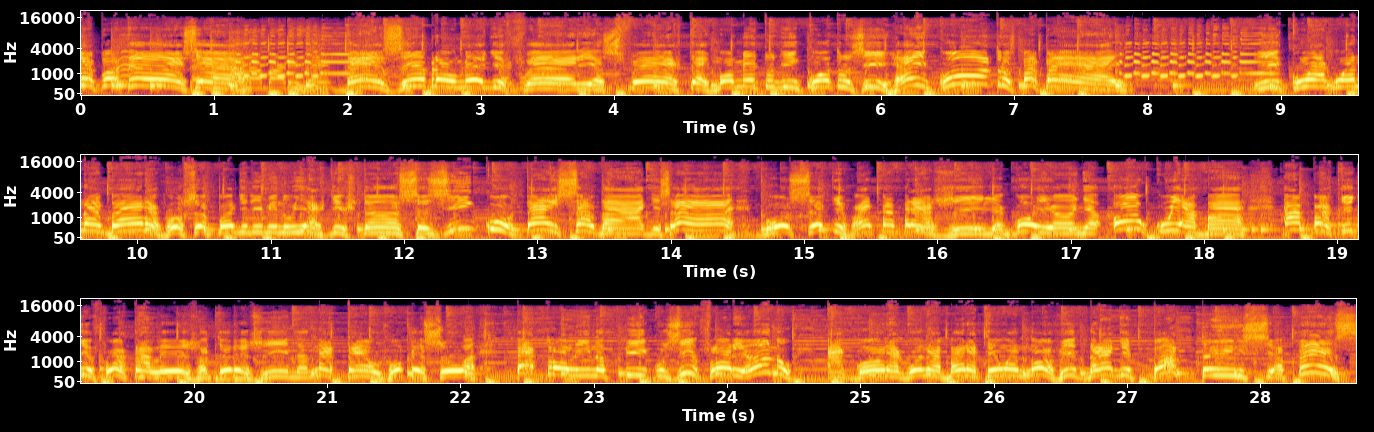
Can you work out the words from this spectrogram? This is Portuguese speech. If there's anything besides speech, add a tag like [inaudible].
Eita potência! Dezembro é o mês de férias, festas, momento de encontros e reencontros, papai! E com a Guanabara você pode diminuir as distâncias e encurtar as saudades. É, você que vai para Brasília, Goiânia ou Cuiabá, a partir de Fortaleza, Teresina, Natal, João Pessoa, Petrolina, Picos e Floriano, agora a Guanabara tem uma novidade potência. Pense!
